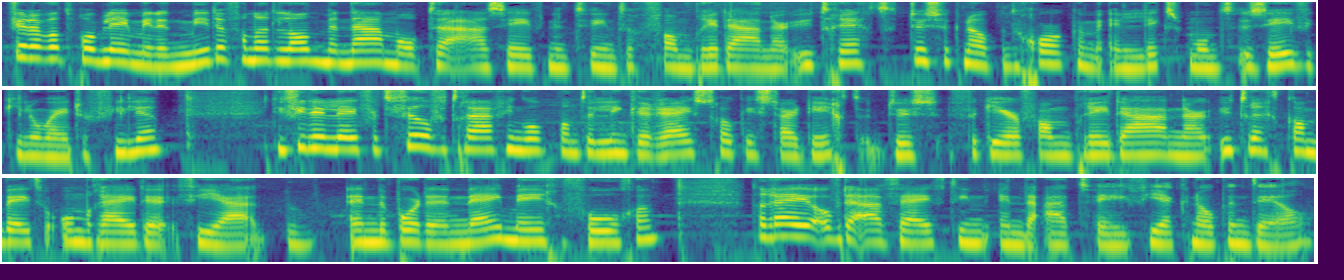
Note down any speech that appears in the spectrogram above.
Verder wat problemen in het midden van het land. Met name op de A27 van Breda naar Utrecht. Tussen knooppunt Gorkum en Lexmond 7 kilometer file. Die file levert veel vertraging op, want de linker rijstrook is daar dicht. Dus verkeer van Breda naar Utrecht kan beter omrijden via en de borden Nijmegen volgen. Dan rij je over de A15 en de A2 via knooppunt Del.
